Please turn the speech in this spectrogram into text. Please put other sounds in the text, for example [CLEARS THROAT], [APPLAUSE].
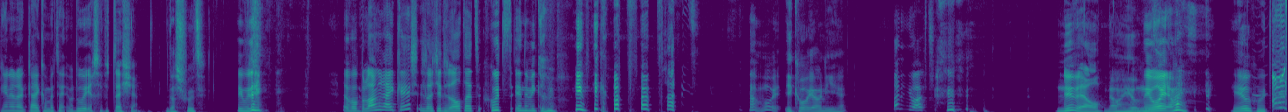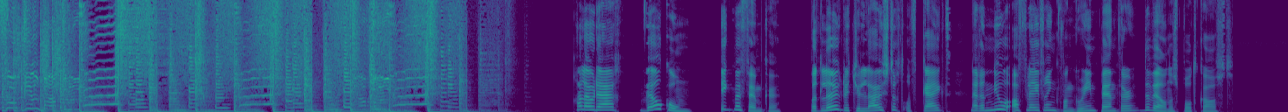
beginnen, dan kijken we meteen. Doe eerst even een testje. Dat is goed. [LAUGHS] Wat belangrijk is, is dat je dus altijd goed in de micro [LAUGHS] in de microfoon praat. Ja, mooi. Ik hoor jou niet, hè? Oh nee, wacht. [LAUGHS] Nu wel. Nou, heel Nu hoor je mij. Heel goed. Hallo daar, welkom. Ik ben Femke. Wat leuk dat je luistert of kijkt naar een nieuwe aflevering van Green Panther, de Wellness Podcast.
